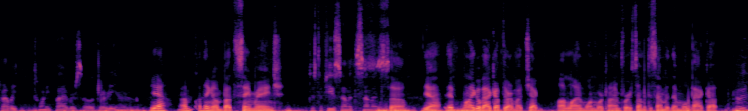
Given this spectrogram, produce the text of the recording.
probably 25 or so, 30. I don't know. Yeah, I'm, I think I'm about the same range. Just a few summit to summits. So yeah, if when I go back up there, I'm gonna check online one more time for summit to summit. Then we'll pack up. Okay.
